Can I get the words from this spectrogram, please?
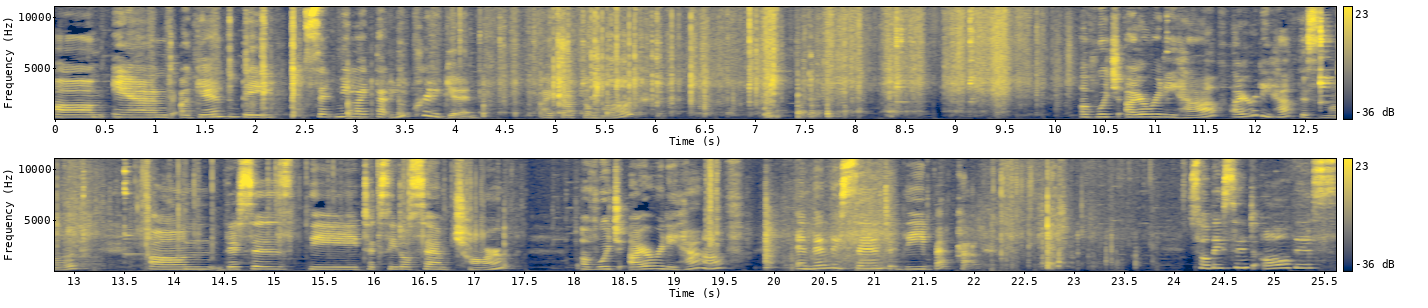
Um, and again, they sent me like that loot crate again. I got the mug. Of which I already have. I already have this mug. Um, this is the Tuxedo Sam charm, of which I already have. And then they sent the backpack. So they sent all this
